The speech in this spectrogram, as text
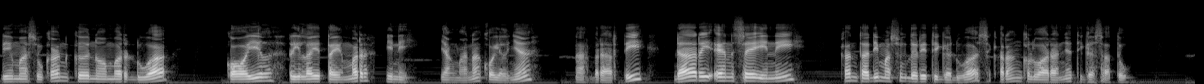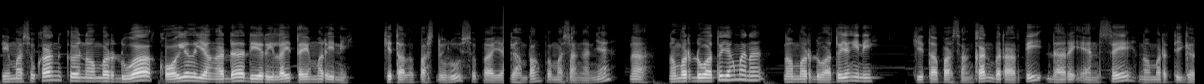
dimasukkan ke nomor 2 coil relay timer ini. Yang mana coilnya? Nah, berarti dari NC ini kan tadi masuk dari 32, sekarang keluarannya 31. Dimasukkan ke nomor 2 coil yang ada di relay timer ini. Kita lepas dulu supaya gampang pemasangannya. Nah, nomor 2 tuh yang mana? Nomor 2 tuh yang ini. Kita pasangkan berarti dari NC nomor 32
